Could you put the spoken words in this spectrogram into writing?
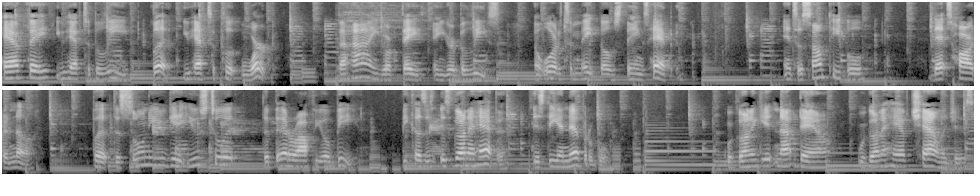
have faith, you have to believe, but you have to put work behind your faith and your beliefs in order to make those things happen. And to some people, that's hard enough. But the sooner you get used to it, the better off you'll be because it's, going to happen. It's the inevitable. We're going to get knocked down, we're going to have challenges.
